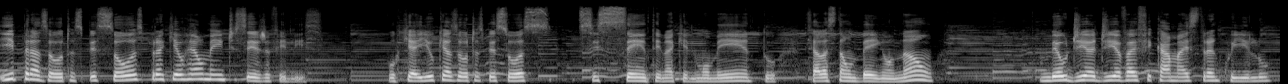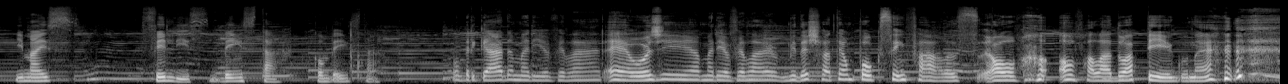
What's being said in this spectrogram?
e para as outras pessoas para que eu realmente seja feliz. Porque aí o que as outras pessoas se sentem naquele momento, se elas estão bem ou não, o meu dia a dia vai ficar mais tranquilo e mais feliz, bem-estar. com bem-estar. Obrigada, Maria Velar. É, hoje a Maria Velar me deixou até um pouco sem falas ao, ao falar do apego, né?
